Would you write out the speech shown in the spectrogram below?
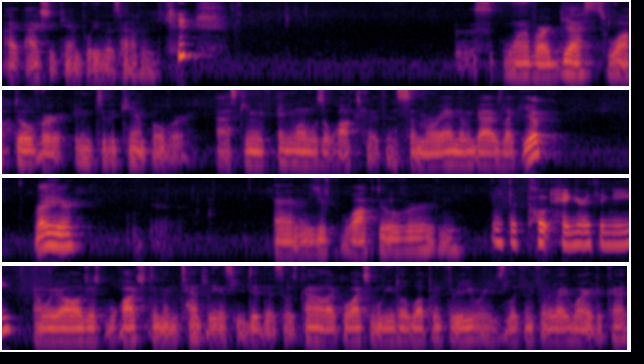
I actually can't believe this happened. One of our guests walked over into the camp over asking if anyone was a locksmith, and some random guy was like, Yep, right here. And he just walked over, and, with the coat hanger thingy and we all just watched him intently as he did this. So it's kind of like watching Lethal Weapon 3, where he's looking for the right wire to cut,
